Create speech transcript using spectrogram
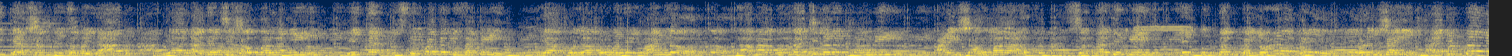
इतक्या क्षमतेचं मैदान या राजर्षी शाहू महाराजांनी इतक्या कुस्ती पंढरीसाठी या कोल्हापूरमध्ये बांधलं. गामा गुंगाची लढत लावली आणि शाहू महाराज स्वतः देखील एक उत्तम पैलवान होते म्हणून शाही काय म्हणतोय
